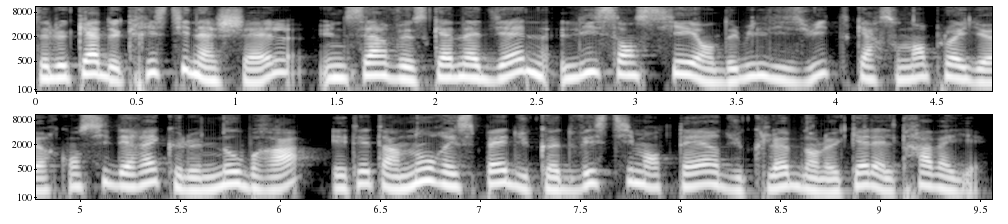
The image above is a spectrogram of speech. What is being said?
C'est le cas de Christine Hachel, une serveuse canadienne licenciée en 2018 car son employeur considérait que le no-bras était un non-respect du code vestimentaire du club dans lequel elle travaillait.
